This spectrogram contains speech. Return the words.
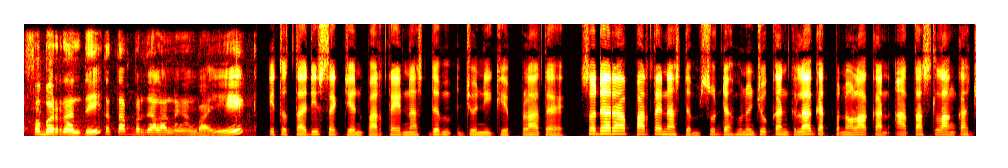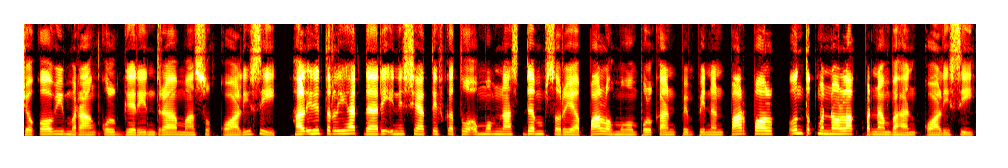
Oktober nanti tetap berjalan dengan baik. Itu tadi Sekjen Partai Nasdem Joni G. Plate. Saudara Partai Nasdem sudah menunjukkan gelagat penolakan atas langkah Jokowi merangkul Gerindra masuk koalisi. Hal ini terlihat dari inisiatif Ketua Umum Nasdem Surya Paloh mengumpulkan pimpinan parpol untuk menolak penambahan koalisi.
